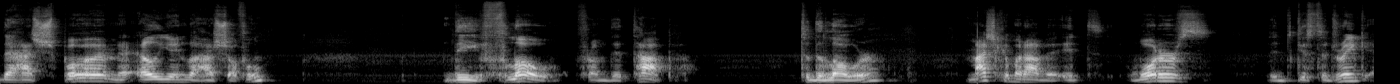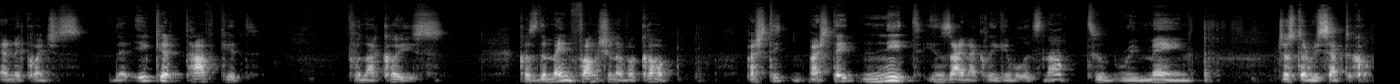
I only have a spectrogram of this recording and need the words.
the hashpoa me'elyin lahashofel, the flow from the top to the lower. Mashke marave, it waters, it gives to drink, and it quenches. The iker tafkit funakois, because the main function of a cup, bashtet nit in klikibul, it's not to remain just a receptacle.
